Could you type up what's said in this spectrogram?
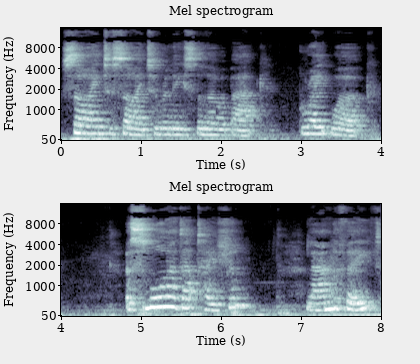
side to side to release the lower back. Great work. A small adaptation, land the feet.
